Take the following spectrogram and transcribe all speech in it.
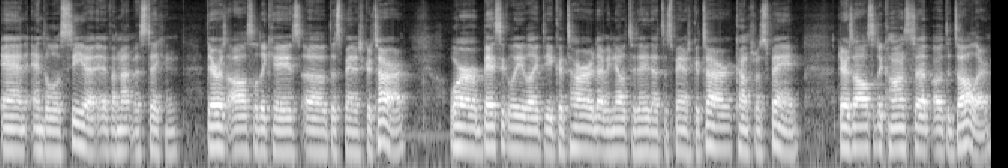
in Andalusia, if I'm not mistaken. There was also the case of the Spanish guitar or basically like the guitar that we know today that's a Spanish guitar comes from Spain. There's also the concept of the dollar.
